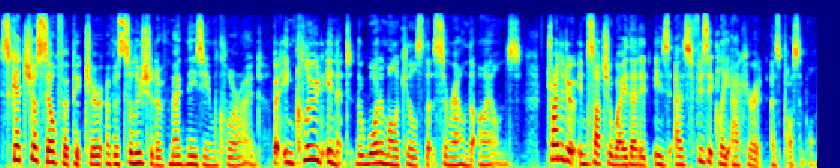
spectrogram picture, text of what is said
Sketch yourself a picture of a solution of magnesium chloride, but include in it the water molecules that surround the ions. Try to do it in such a way that it is as physically accurate as possible.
